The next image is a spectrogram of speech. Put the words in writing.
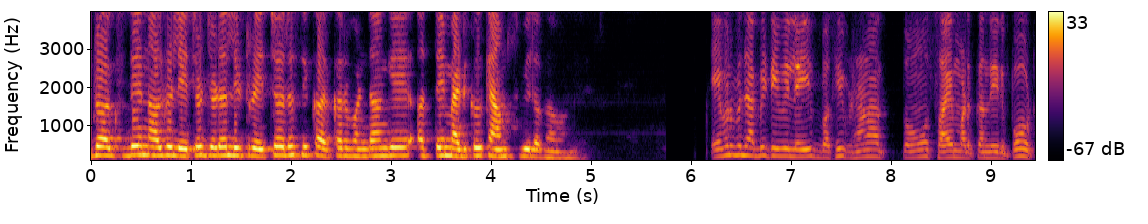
ਡਰੱਗਸ ਦੇ ਨਾਲ ਰਿਲੇਟਡ ਜਿਹੜਾ ਲਿਟਰੇਚਰ ਅਸੀਂ ਘਰ-ਘਰ ਵੰਡਾਂਗੇ ਅਤੇ ਮੈਡੀਕਲ ਕੈਂਪਸ ਵੀ ਲਗਾਵਾਂਗੇ। ਏਵਨ ਪੰਜਾਬੀ ਟੀਵੀ ਲਈ ਬਸੀ ਪਠਾਣਾ ਤੋਂ ਸਾਈ ਮੜਕਨ ਦੀ ਰਿਪੋਰਟ।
